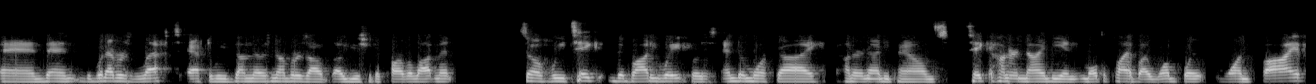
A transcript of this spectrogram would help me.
And then whatever's left after we've done those numbers, I'll, I'll use for the carb allotment. So if we take the body weight for this endomorph guy, 190 pounds, take 190 and multiply it by 1.15,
